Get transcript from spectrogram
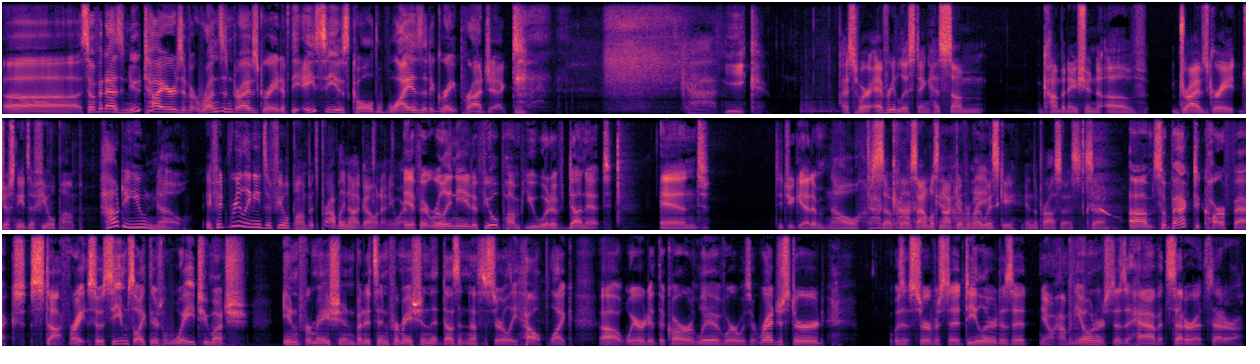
Uh, so if it has new tires, if it runs and drives great, if the AC is cold, why is it a great project? God, eek. I swear every listing has some combination of drives great, just needs a fuel pump. How do you know? If it really needs a fuel pump, it's probably not going anywhere. If it really needed a fuel pump, you would have done it. And did you get him? no, so close. I almost knocked over my whiskey in the process. So Um, so back to Carfax stuff, right? So it seems like there's way too much information, but it's information that doesn't necessarily help. Like, oh, where did the car live? Where was it registered? Was it serviced at a dealer? Does it, you know, how many owners does it have, et cetera, et cetera.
